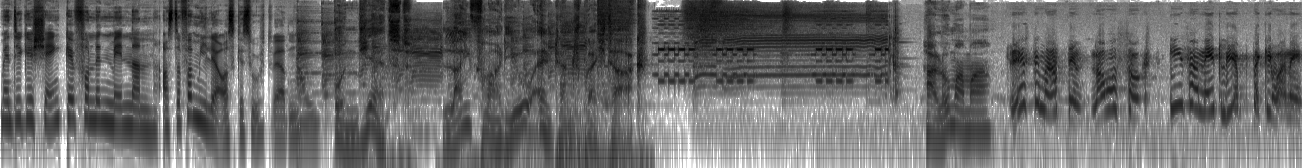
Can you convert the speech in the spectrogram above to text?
wenn die Geschenke von den Männern aus der Familie ausgesucht werden. Und jetzt Live-Radio Elternsprechtag. Hallo Mama. Grüß dich, Martin. Na, was sagst Ist er nicht lieb, der Kleine?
